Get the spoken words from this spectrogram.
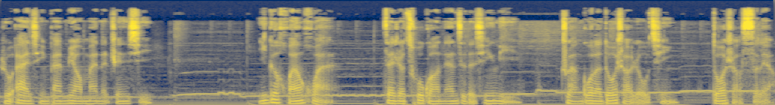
如爱情般妙曼的珍惜，一个缓缓，在这粗犷男子的心里，转过了多少柔情，多少思量。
